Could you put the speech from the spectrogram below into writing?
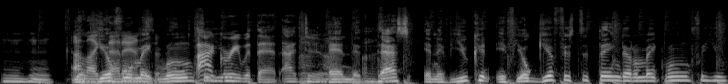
Mm-hmm. I Your like gift that will make room for I you. agree with that. I do. And if that's and if you can if your gift is the thing that'll make room for you,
